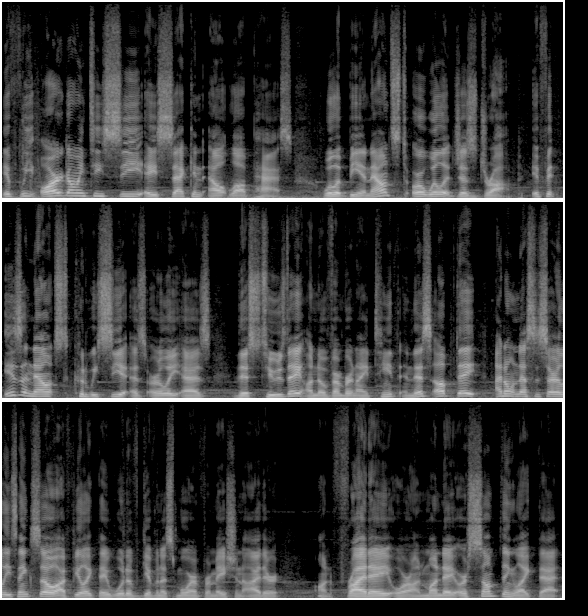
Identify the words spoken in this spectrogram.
if we are going to see a second Outlaw Pass, Will it be announced or will it just drop? If it is announced, could we see it as early as this Tuesday on November 19th in this update? I don't necessarily think so. I feel like they would have given us more information either on Friday or on Monday or something like that.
